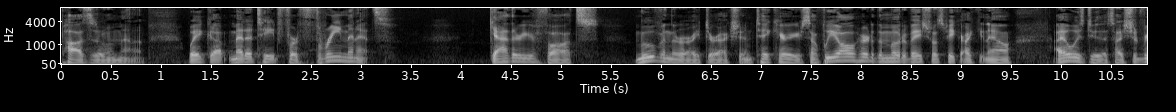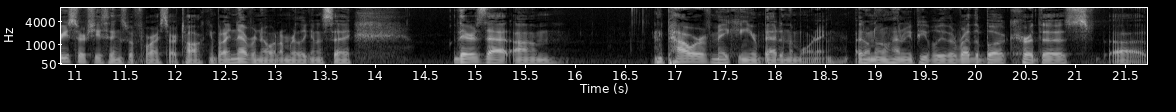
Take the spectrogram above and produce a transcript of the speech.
positive momentum. Wake up, meditate for three minutes, gather your thoughts, move in the right direction, take care of yourself. We all heard of the motivational speaker. I, can now, I always do this. I should research these things before I start talking, but I never know what I'm really going to say. There's that um, power of making your bed in the morning. I don't know how many people either read the book, heard the uh,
